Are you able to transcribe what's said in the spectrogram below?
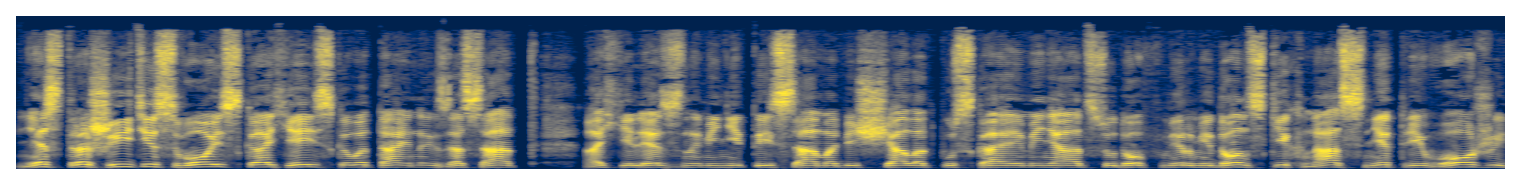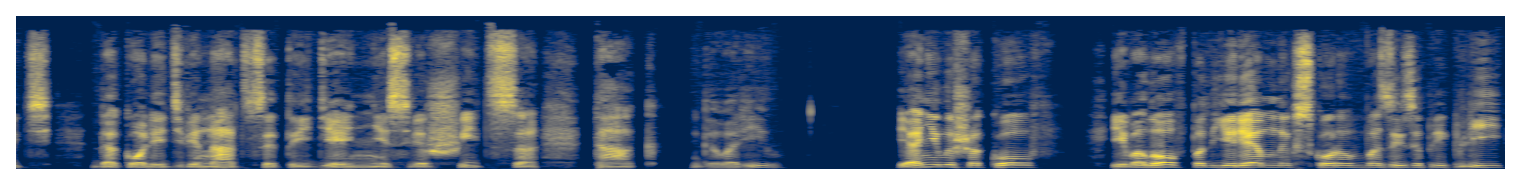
не страшите с войска Ахейского тайных засад. Ахиллес знаменитый сам обещал, отпуская меня от судов мирмидонских, нас не тревожить, доколе двенадцатый день не свершится. Так говорил. И они лышаков, и валов подъеремных скоро в вазы запрягли,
